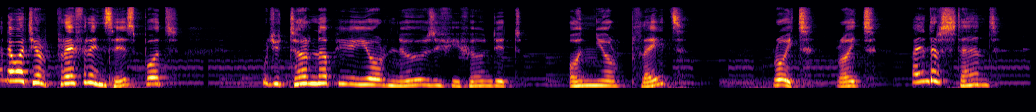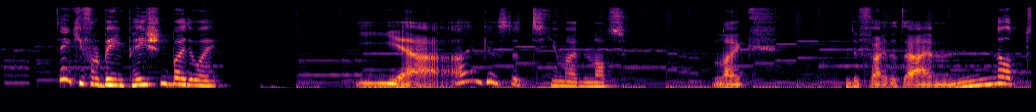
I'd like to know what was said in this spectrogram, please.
I know what your preference is, but would you turn up your nose if you found it on your plate? Right, right. I understand. Thank you for being patient, by the way. Yeah, I guess that you might not like the fact that I'm not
